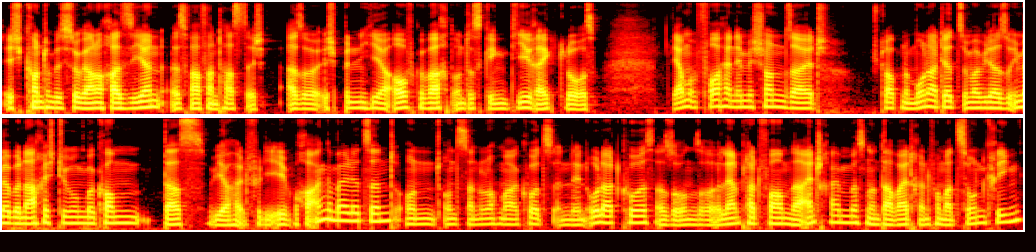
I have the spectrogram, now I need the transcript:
Ich konnte mich sogar noch rasieren. Es war fantastisch. Also ich bin hier aufgewacht und es ging direkt los. Wir haben vorher nämlich schon seit, ich glaube, einem Monat jetzt immer wieder so E-Mail-Benachrichtigungen bekommen, dass wir halt für die E-Woche angemeldet sind und uns dann nur noch mal kurz in den OLAT-Kurs, also unsere Lernplattform, da einschreiben müssen und da weitere Informationen kriegen.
